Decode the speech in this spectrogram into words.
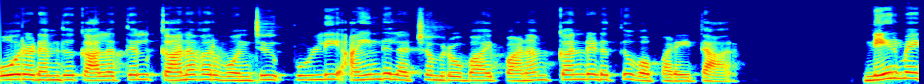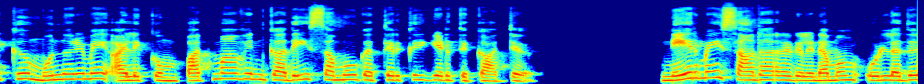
ஊரடங்கு காலத்தில் கணவர் ஒன்று புள்ளி ஐந்து லட்சம் ரூபாய் பணம் கண்டெடுத்து ஒப்படைத்தார். நேர்மைக்கு முன்னுரிமை அளிக்கும் பத்மாவின் கதை சமூகத்திற்கு எடுத்துக்காட்டு. நேர்மை சாதாரர்களிடமும் உள்ளது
